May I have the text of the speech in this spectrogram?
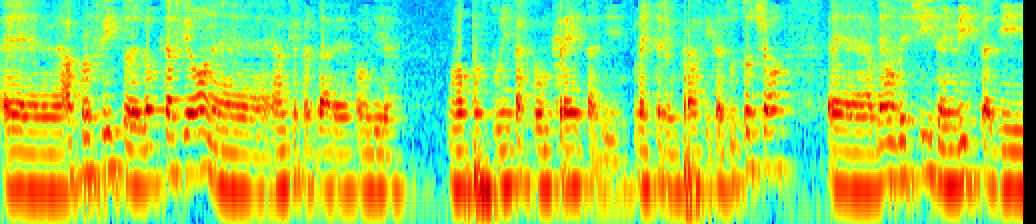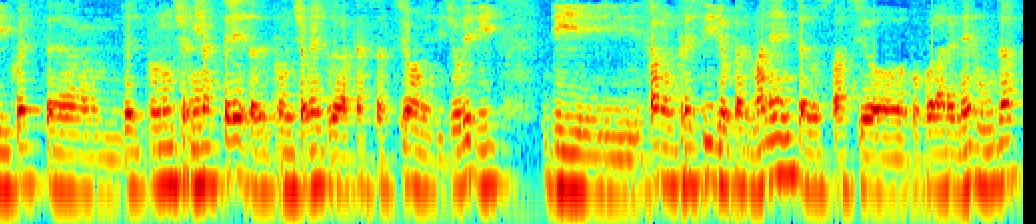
Eh, approfitto dell'occasione anche per dare un'opportunità concreta di mettere in pratica tutto ciò. Eh, abbiamo deciso in vista queste, del in attesa del pronunciamento della Cassazione di giovedì di fare un presidio permanente allo spazio popolare Neruda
